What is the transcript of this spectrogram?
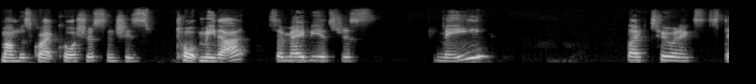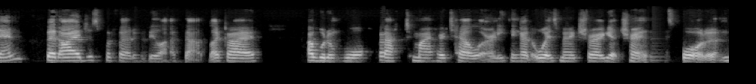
mum was quite cautious and she's taught me that. So maybe it's just me, like to an extent, but I just prefer to be like that. Like I, I wouldn't walk back to my hotel or anything. I'd always make sure I get transport, and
